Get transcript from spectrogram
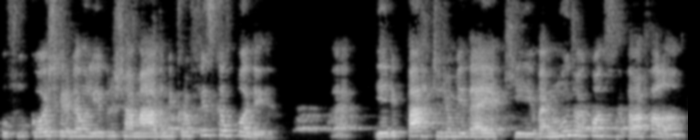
o Foucault escreveu um livro chamado Microfísica do Poder. Né? E ele parte de uma ideia que vai muito ao encontro do que você estava falando.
